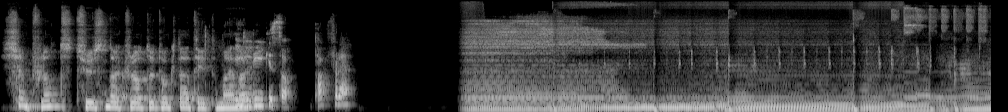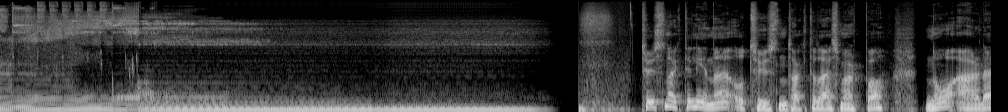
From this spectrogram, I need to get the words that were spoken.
Kjempeflott. Tusen takk for at du tok deg tid til meg i dag. I likeså. Takk for det. Tusen takk til Line, og tusen takk til deg som hørte på. Nå er det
